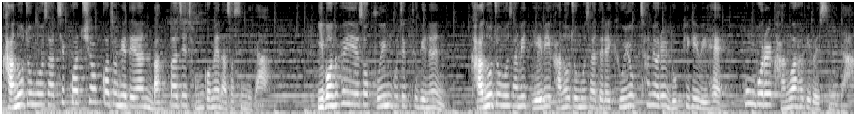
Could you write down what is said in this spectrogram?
간호조무사 치과 취업 과정에 대한 막바지 점검에 나섰습니다. 이번 회의에서 구인구직 특위는 간호조무사 및 예비 간호조무사들의 교육 참여를 높이기 위해 홍보를 강화하기로 했습니다.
